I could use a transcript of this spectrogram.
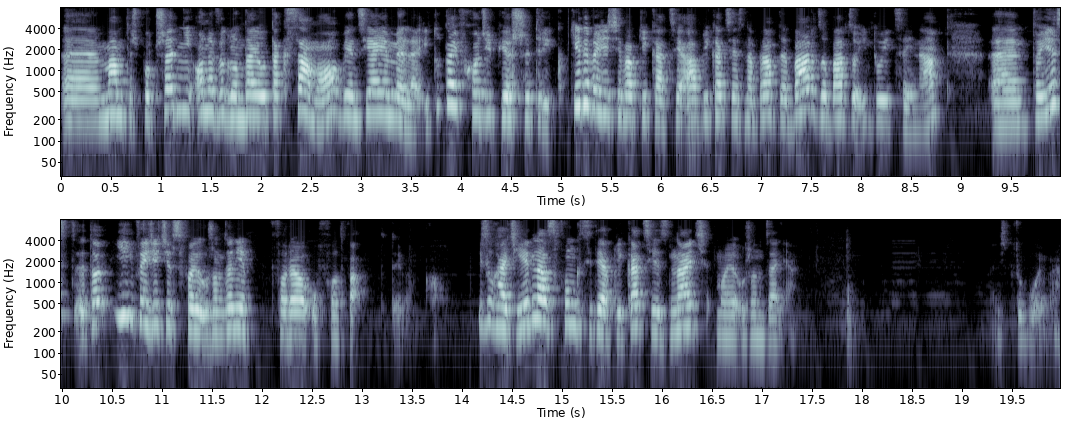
e, mam też poprzedni, one wyglądają tak samo, więc ja je mylę. I tutaj wchodzi pierwszy trik. Kiedy wejdziecie w aplikację, a aplikacja jest naprawdę bardzo, bardzo intuicyjna, to jest, to i wejdziecie w swoje urządzenie Foreo UFO 2. Tutaj mam. O. I słuchajcie, jedna z funkcji tej aplikacji jest znajdź moje urządzenie. No i spróbujmy,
